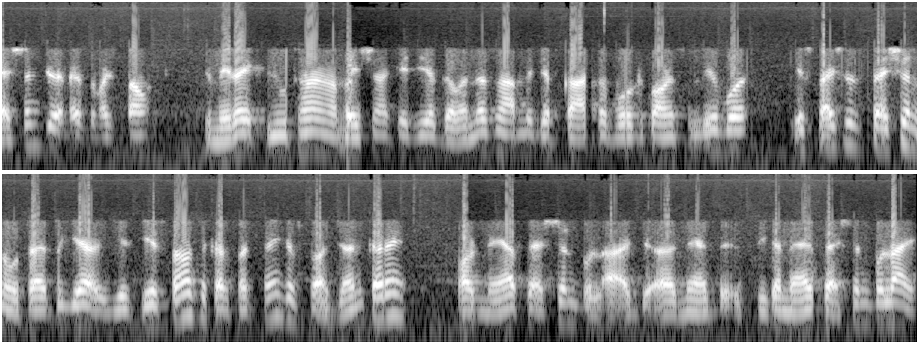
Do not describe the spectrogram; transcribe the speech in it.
सेशन जो है मैं समझता हूँ जो मेरा एक व्यू था हमेशा के जी गवर्नर साहब ने जब कहा था वोट काउंसिल वो स्पेशल सेशन होता है तो ये ये इस तरह से कर सकते हैं कि उसको अजन करें और नया सेशन नया नया सेशन बुलाए।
